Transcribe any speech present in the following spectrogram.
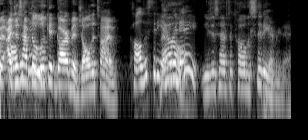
it. I, I just the have to look at garbage all the time. Call the city no, every day. You just have to call the city every day.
